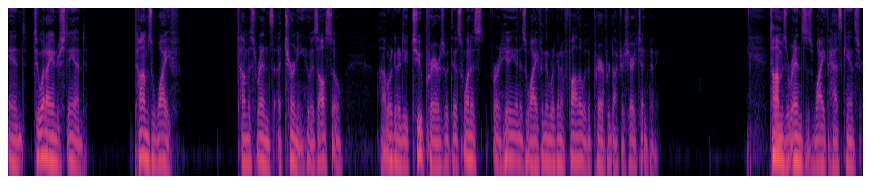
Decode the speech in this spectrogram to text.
And to what I understand, Tom's wife, Thomas Renz's attorney, who is also, uh, we're going to do two prayers with this. One is for he and his wife, and then we're going to follow with a prayer for Dr. Sherri Tenpenny. Tom's Renz's wife has cancer.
